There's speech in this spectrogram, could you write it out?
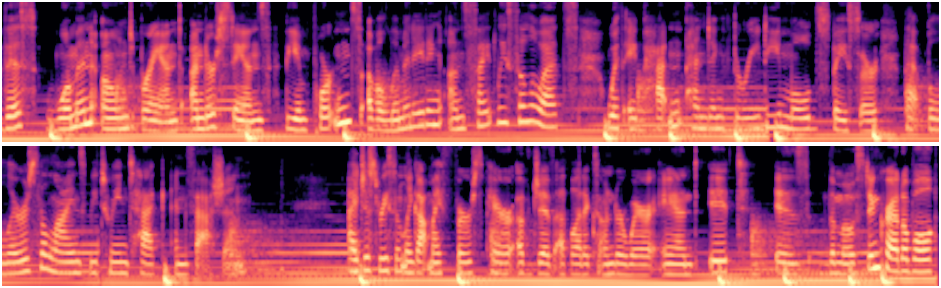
this woman owned brand understands the importance of eliminating unsightly silhouettes with a patent pending 3D mold spacer that blurs the lines between tech and fashion. I just recently got my first pair of Jiv Athletics underwear, and it is the most incredible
